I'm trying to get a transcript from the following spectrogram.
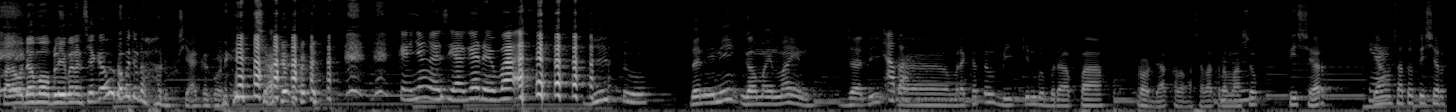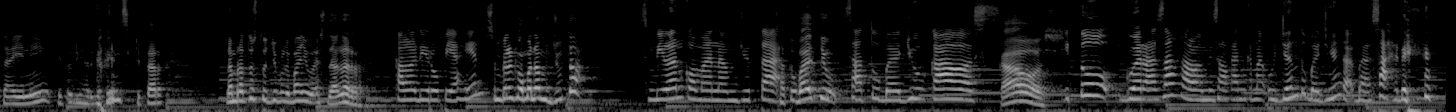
Kalau udah mau beli Balenciaga, uh dompet udah aduh siaga gue nih. siaga gue nih. kayaknya nggak siaga deh pak. gitu. Dan ini nggak main-main. Jadi Apa? eh, mereka tuh bikin beberapa produk kalau nggak salah termasuk t-shirt. Ya. Yang satu t-shirtnya ini itu dihargain sekitar 675 US dollar. Kalau dirupiahin 9,6 juta 9,6 juta satu baju. satu baju kaos. Kaos. Itu gue rasa kalau misalkan kena hujan tuh bajunya nggak basah deh.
